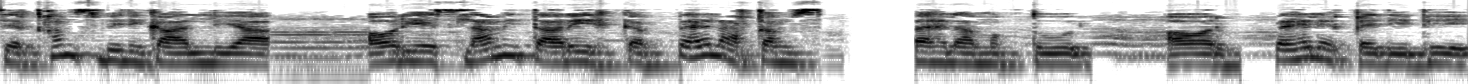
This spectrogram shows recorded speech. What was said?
سے خمس بھی نکال لیا اور یہ اسلامی تاریخ کا پہلا قمص، پہلا مقتول اور پہلے قیدی تھے۔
